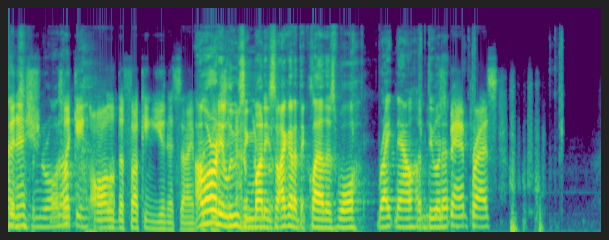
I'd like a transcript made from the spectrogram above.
finish been drawn up. clicking all of the fucking units that I'm I'm already losing money, so I gotta declare this war right now. I'm doing it. Spam press.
